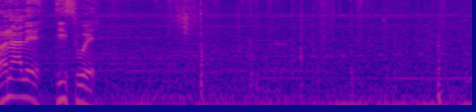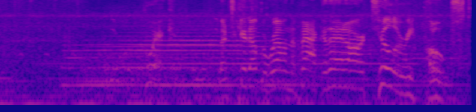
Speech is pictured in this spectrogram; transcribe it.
Anale, this way. Quick! Let's get up around the back of that artillery post.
